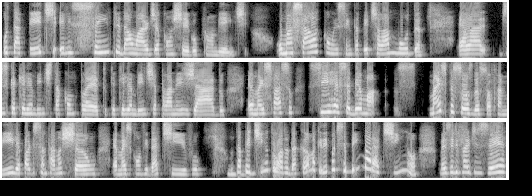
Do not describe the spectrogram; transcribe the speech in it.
O tapete, ele sempre dá um ar de aconchego para o ambiente. Uma sala com e sem tapete, ela muda. Ela diz que aquele ambiente está completo, que aquele ambiente é planejado. É mais fácil se receber uma mais pessoas da sua família, pode sentar no chão, é mais convidativo. Uhum. O tapetinho do lado da cama, que ele pode ser bem baratinho, mas ele vai dizer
